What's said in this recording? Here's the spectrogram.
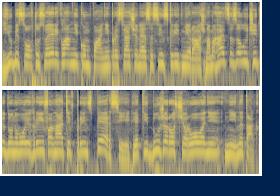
Ubisoft у своїй рекламній кампанії, присвяченій Assassin's Creed Mirage, намагається залучити до нової гри фанатів Принц Персії, які дуже розчаровані. Ні, не так.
